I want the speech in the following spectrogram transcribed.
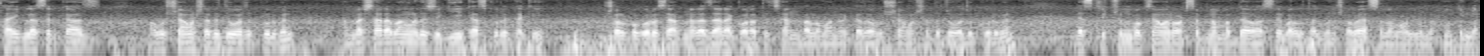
থাই গ্লাসের কাজ অবশ্যই আমার সাথে যোগাযোগ করবেন। আমরা সারা বাংলাদেশে গিয়ে কাজ করে থাকি। স্বল্প খরচে আপনারা যারা করাতে চান ভালো মানের কাজ অবশ্যই আমার সাথে যোগাযোগ করবেন। ডেসক্রিপশন বক্সে আমার হোয়াটসঅ্যাপ নাম্বার দেওয়া আছে। ভালো থাকবেন সবাই। আসসালামু আলাইকুম রহমতুল্লাহ।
